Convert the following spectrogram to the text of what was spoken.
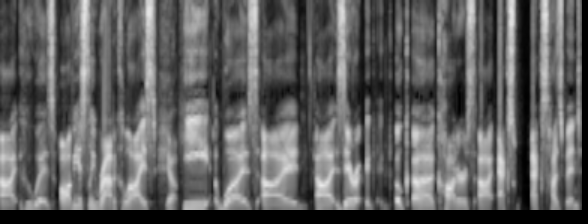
uh, who was obviously radicalized. Yeah. he was uh, uh, Zara uh, Khadr's uh, ex ex husband.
